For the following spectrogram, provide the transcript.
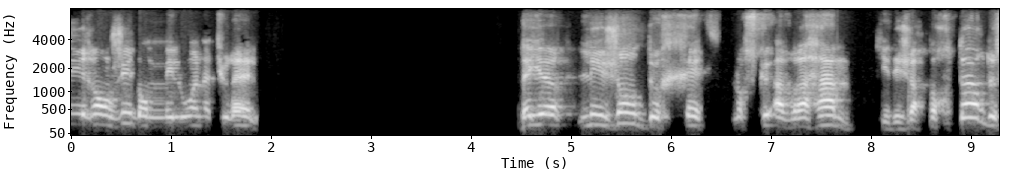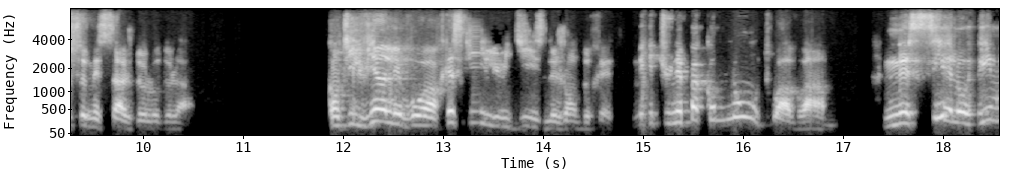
déranger dans mes lois naturelles? D'ailleurs, les gens de Chet, lorsque Abraham, qui est déjà porteur de ce message de l'au-delà, quand il vient les voir, qu'est-ce qu'ils lui disent, les gens de Chet? Mais tu n'es pas comme nous, toi, Abraham. Elohim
